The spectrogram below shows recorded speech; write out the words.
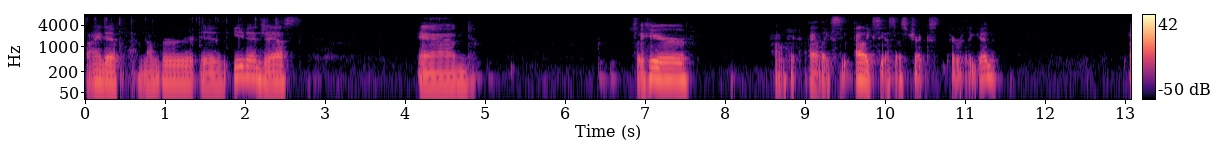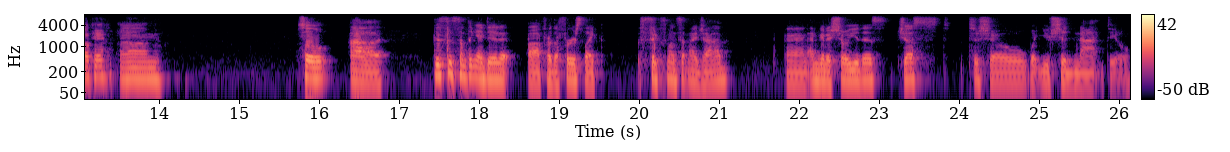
find if number is even JS. And so here, oh I like I like CSS tricks. They're really good. Okay. Um, so uh, this is something I did uh, for the first like six months at my job. And I'm going to show you this just to show what you should not do.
